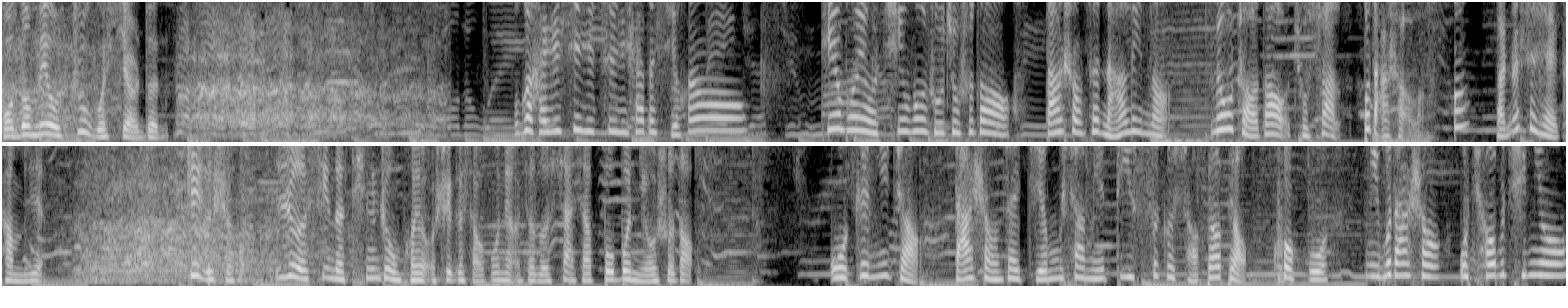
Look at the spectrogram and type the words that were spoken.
我都没有住过希尔顿。不过还是谢谢翠翠莎的喜欢哦。听众朋友清风竹就说到：“打赏在哪里呢？没有找到就算了，不打赏了。哼，反正夏夏也看不见。”这个时候，热心的听众朋友是个小姑娘，叫做夏夏波波，你又说道：“我跟你讲，打赏在节目下面第四个小标表（括弧），你不打赏，我瞧不起你哦。”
